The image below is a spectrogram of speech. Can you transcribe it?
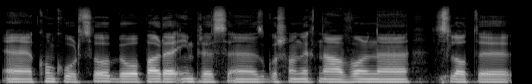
e, konkursu. Było parę imprez e, zgłoszonych na wolne sloty,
